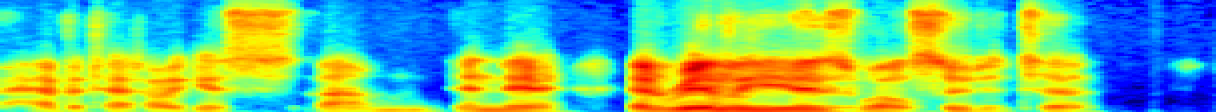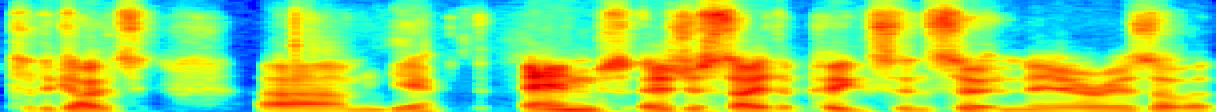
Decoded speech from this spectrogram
habitat, I guess, um, in there. It really is well suited to to the goats. Um, Yeah. And as you say, the pigs in certain areas of it.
